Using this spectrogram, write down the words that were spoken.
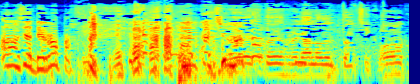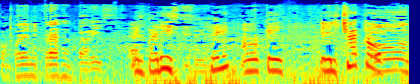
Ah, o sea, de ropa. ¿Y el? Esto es regalo del tóxico. Oh, compré mi traje en París. En París. ¿Sí? Ah, Ok. El chueco. Oh,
